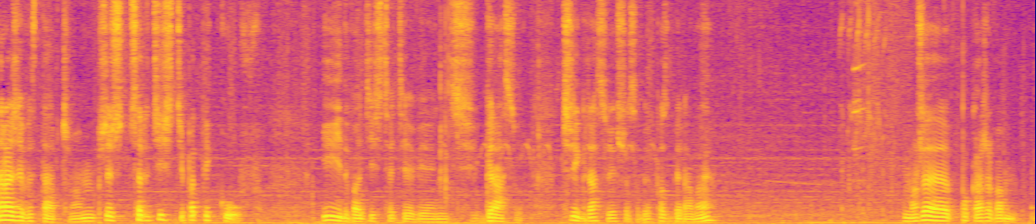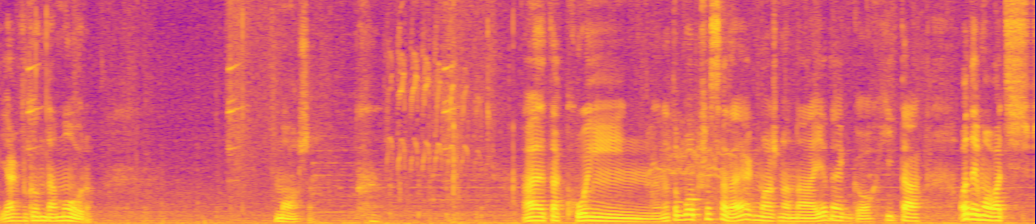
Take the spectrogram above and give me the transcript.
Na razie wystarczy. Mamy przecież 40 patyków i 29 grasu. Czyli grasu jeszcze sobie pozbieramy. Może pokażę wam jak wygląda mur. Może. Ale ta Queen, no to było przesada. Jak można na jednego hita odejmować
